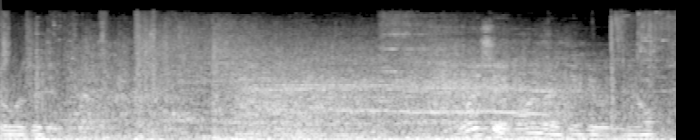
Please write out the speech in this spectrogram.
Or was it belt? I want to say but I think it was. Oh,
